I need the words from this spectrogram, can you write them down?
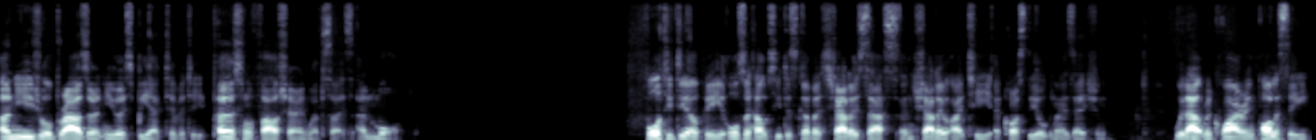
unusual browser and USB activity, personal file sharing websites, and more. FortiDLP also helps you discover shadow SaaS and shadow IT across the organization. Without requiring policy,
